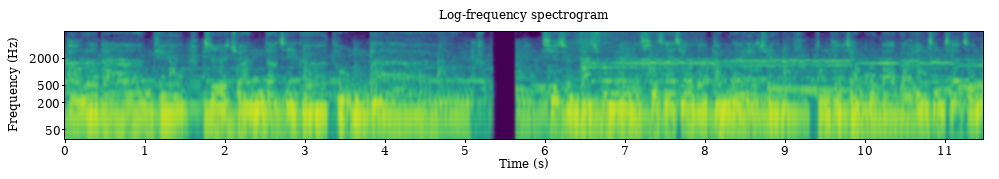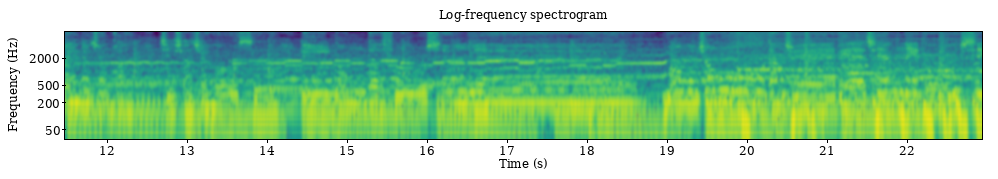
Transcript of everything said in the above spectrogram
跑了半天，只赚到几个铜板。西村大厨没有素菜，求得胖了一圈。东头江湖八卦，阴沉车子卖的转换。几小就是一梦的浮生缘。梦中武当诀千里孤行，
